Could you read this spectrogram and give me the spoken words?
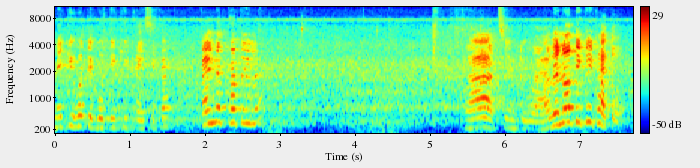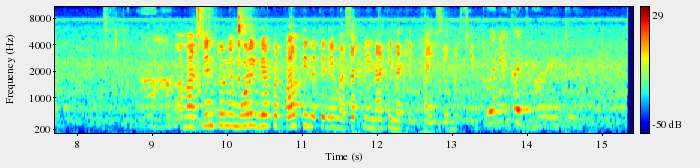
મેગી હોતે બહુ તીખી ખાઈ છે કા? કાંઈ નથી ખાતું એલા? વાહ ચિંટુ વાહ. હવે ન તીખી ખાતો. અમારા ચિંટુને મોળી વેપર ભાવતી નથી ને એમાં ચટણી નાખી નાખીને ખાય છે અમારા ચિંટુ.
